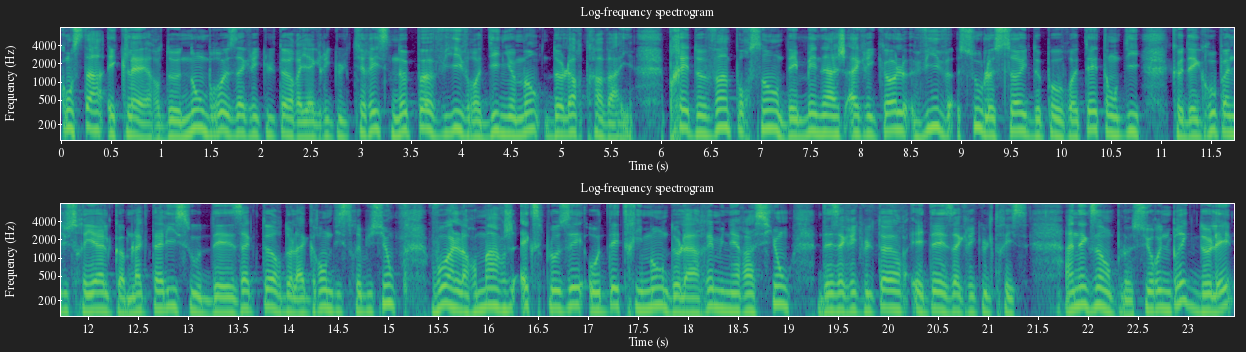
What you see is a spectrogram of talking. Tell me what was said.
constat est clair. De nombreux agriculteurs et agricultrices ne peuvent vivre dignement de leur travail. Près de 20% des ménages agricoles vivent sous le seuil de pauvreté, tandis que des groupes industriels comme Lactalis ou des acteurs de la grande distribution voient leurs marges exploser au détriment de la rémunération des agriculteurs et des agricultrices. Un exemple, sur une brique de lait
